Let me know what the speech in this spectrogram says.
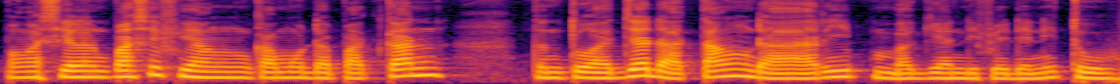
Penghasilan pasif yang kamu dapatkan tentu aja datang dari pembagian dividen itu.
